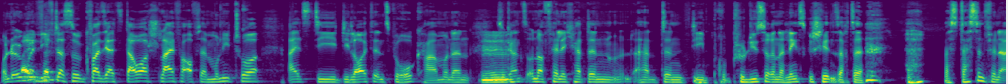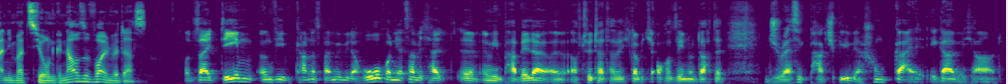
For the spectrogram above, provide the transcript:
Und irgendwann lief das so quasi als Dauerschleife auf dem Monitor, als die, die Leute ins Büro kamen. Und dann mhm. so ganz unauffällig hat dann, hat dann die Producerin nach links geschielt und sagte, was ist das denn für eine Animation? Genauso wollen wir das. Und seitdem irgendwie kam das bei mir wieder hoch und jetzt habe ich halt äh, irgendwie ein paar Bilder äh, auf Twitter tatsächlich, glaube ich, auch gesehen und dachte, Jurassic Park Spiel wäre schon geil, egal welche Art.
